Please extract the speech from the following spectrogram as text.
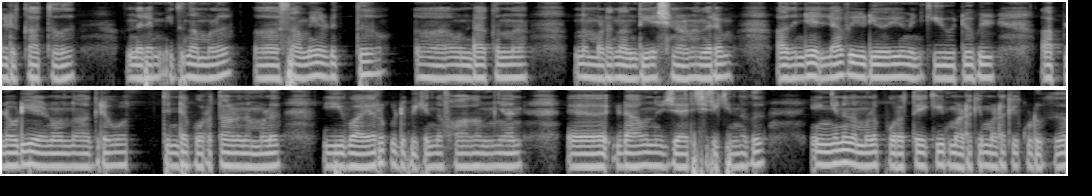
എടുക്കാത്തത്. അന്നേരം ഇത് നമ്മൾ സമയമെടുത്ത് ഉണ്ടാക്കുന്ന നമ്മുടെ നന്ദിയേശനാണ് അന്നേരം അതിന്റെ എല്ലാ വീഡിയോയും എനിക്ക് യൂട്യൂബിൽ അപ്ലോഡ് ചെയ്യണമെന്ന് ആഗ്രഹത്തിന്റെ പുറത്താണ് നമ്മൾ ഈ വയർ പിടിപ്പിക്കുന്ന ഭാഗം ഞാൻ ഇടാമെന്ന് വിചാരിച്ചിരിക്കുന്നത്. ഇങ്ങനെ നമ്മൾ പുറത്തേക്ക് മടക്കി മടക്കി കൊടുക്കുക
